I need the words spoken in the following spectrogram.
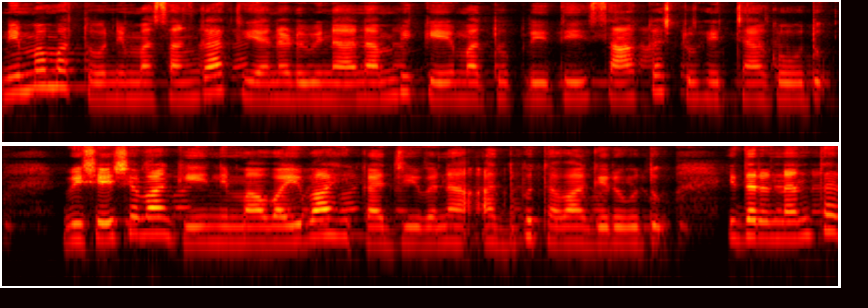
ನಿಮ್ಮ ಮತ್ತು ನಿಮ್ಮ ಸಂಗಾತಿಯ ನಡುವಿನ ನಂಬಿಕೆ ಮತ್ತು ಪ್ರೀತಿ ಸಾಕಷ್ಟು ಹೆಚ್ಚಾಗುವುದು. ವಿಶೇಷವಾಗಿ ನಿಮ್ಮ ವೈವಾಹಿಕ ಜೀವನ ಅದ್ಭುತವಾಗಿರುವುದು. ಇದರ ನಂತರ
